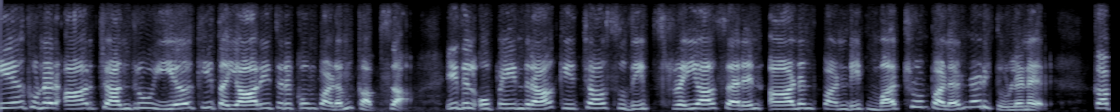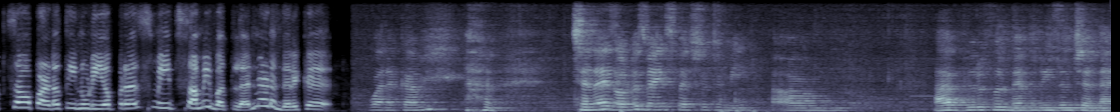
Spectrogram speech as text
இயக்குனர் ஆர். சந்த்ரு இயக்கி தயாரித்திருக்கும் படம் கப்சா. இதில் உபேந்திரா கிச்சா சுதீப் ஸ்ரேயா சரண் ஆனந்த் பண்டிட் மற்றும் பலர் நடித்துள்ளனர். கப்சா படத்தினுடைய பிரஸ் மீட் சமீபத்தில் நடந்திருக்கு. வணக்கம். Chennai is always very special to me I have beautiful memories in Chennai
